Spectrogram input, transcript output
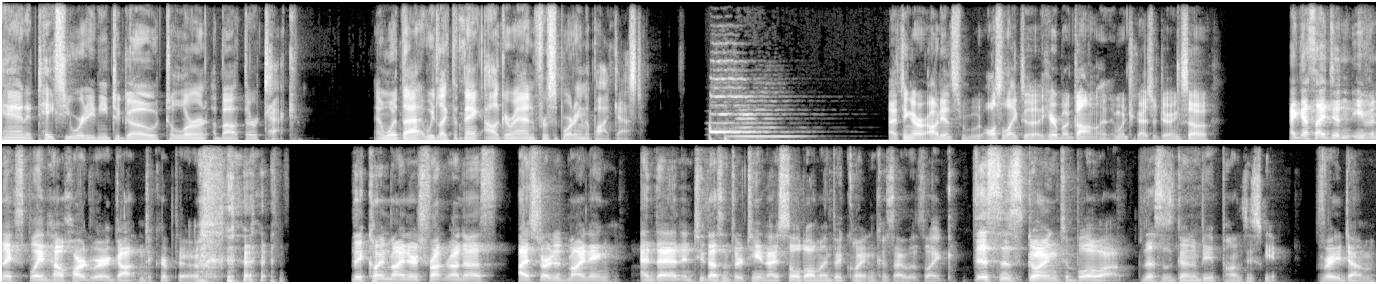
and it takes you where you need to go to learn about their tech. And with that, we'd like to thank Algorand for supporting the podcast. I think our audience would also like to hear about Gauntlet and what you guys are doing. So, I guess I didn't even explain how hardware got into crypto. Bitcoin miners front run us. I started mining. And then in 2013, I sold all my Bitcoin because I was like, this is going to blow up. This is going to be a Ponzi scheme. Very dumb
